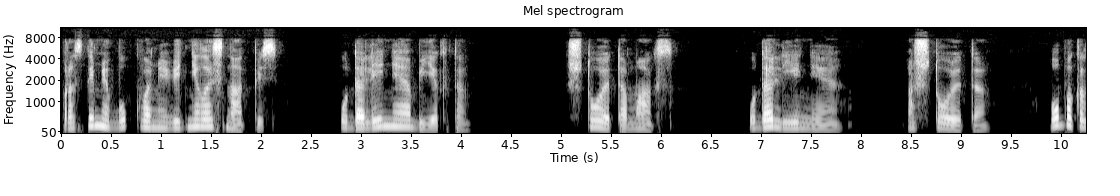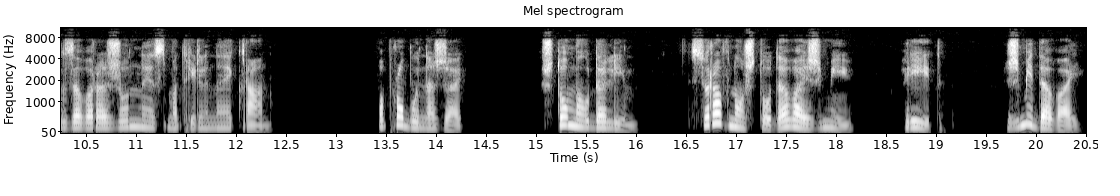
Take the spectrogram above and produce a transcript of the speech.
Простыми буквами виднелась надпись «Удаление объекта». «Что это, Макс?» «Удаление. А что это?» Оба, как завороженные, смотрели на экран. Попробуй нажать. Что мы удалим? Все равно что, давай жми. Рит, жми давай.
